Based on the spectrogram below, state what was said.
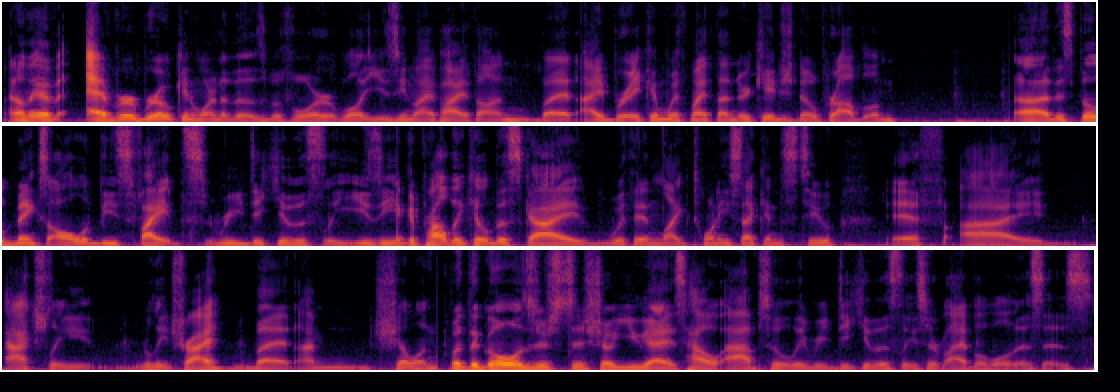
I don't think I've ever broken one of those before while using my Python, but I break them with my Thunder Cage no problem. Uh, this build makes all of these fights ridiculously easy. I could probably kill this guy within like 20 seconds too if I actually really try, but I'm chilling. But the goal is just to show you guys how absolutely ridiculously survivable this is.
